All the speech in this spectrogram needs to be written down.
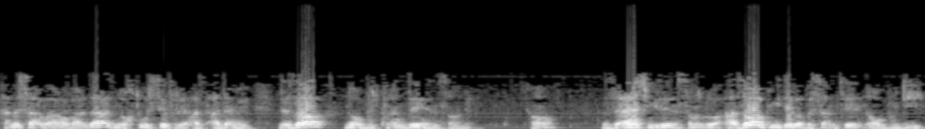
همه سربرآورده از نقطه و صفر از عدمه لذا نابود کننده انسانه. ها؟ زهش میده انسان رو عذاب میده و به سمت نابودی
